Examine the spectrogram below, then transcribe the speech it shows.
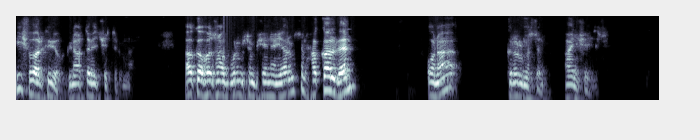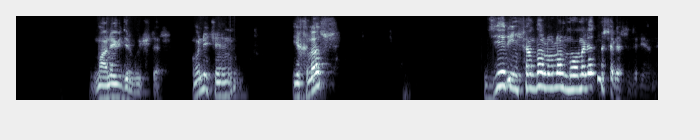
Hiç farkı yok. Günahta eşittir bunlar. Hak kafasına vurmuşsun bir şeyine yarmışsın. Hak kalben ona kırılmışsın. Aynı şeydir. Manevidir bu işler. Onun için ihlas diğer insanlarla olan muamelet meselesidir yani.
